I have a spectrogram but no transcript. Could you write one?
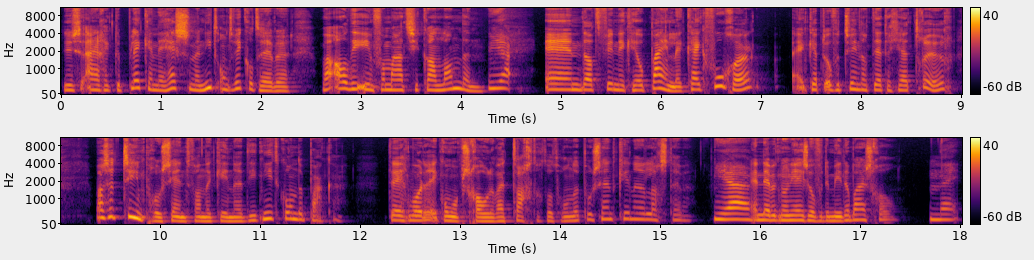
Dus eigenlijk de plek in de hersenen niet ontwikkeld hebben waar al die informatie kan landen. Ja. En dat vind ik heel pijnlijk. Kijk, vroeger, ik heb het over 20, 30 jaar terug, was het 10% van de kinderen die het niet konden pakken. Tegenwoordig, ik kom op scholen waar 80 tot 100% kinderen last hebben. Ja. En dan heb ik nog niet eens over de middelbare school. Nee.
